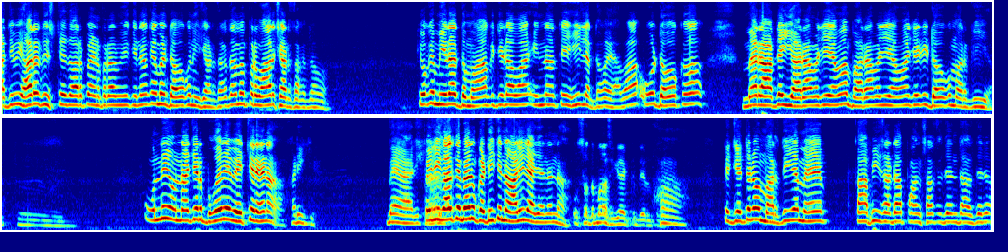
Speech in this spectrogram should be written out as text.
ਅੱਜ ਵੀ ਹਰ ਰਿਸ਼ਤੇਦਾਰ ਭੈਣ ਭਰਾ ਨੂੰ ਇਹ ਕਹਿੰਦਾ ਕਿ ਮੈਂ ਡੌਗ ਨਹੀਂ ਛੱਡ ਸਕਦਾ, ਮੈਂ ਪਰਿਵਾਰ ਛੱਡ ਸਕਦਾ ਵਾਂ। ਕਿਉਂਕਿ ਮੇਰਾ ਦਿਮਾਗ ਜਿਹੜਾ ਵਾ ਇਹਨਾਂ ਤੇ ਹੀ ਲੱਗਾ ਹੋਇਆ ਵਾ। ਉਹ ਡੌਗ ਮੈਂ ਰਾਤ ਦੇ 11 ਵਜੇ ਆਵਾਂ 12 ਵਜੇ ਆਵਾਂ ਜਿਹੜੀ ਡੌਗ ਮਰ ਗਈ ਆ। ਉਹਨੇ ਉਹਨਾਂ ਚਿਰ ਬੂਹੇ ਦੇ ਵਿੱਚ ਰਹਿਣਾ ਖੜੀ ਕੇ। ਮੈਂ ਪਹਿਲੀ ਗੱਲ ਤੇ ਮੈਂ ਉਹਨੂੰ ਗੱਡੀ 'ਚ ਨਾਲ ਹੀ ਲੈ ਜਾਣਾ ਨਾ। ਉਹ ਸਦਮਾ ਸੀਗਾ ਇੱਕ ਦਿਨ ਤੋਂ। ਹਾਂ ਤੇ ਜਿੱਦਣ ਉਹ ਮਰਦੀ ਹੈ ਮੈਂ ਕਾਫੀ ਸਾਡਾ 5-7 ਦਿਨ 10 ਦਿਨ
